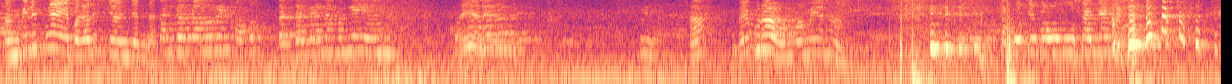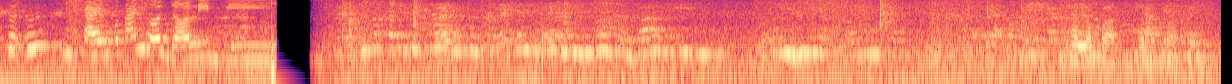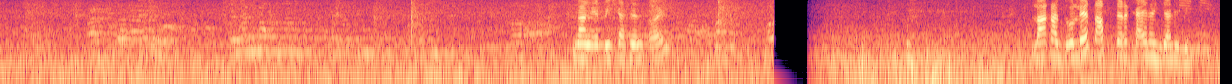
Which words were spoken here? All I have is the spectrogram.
Ang bilis nga eh, pag alis nyo, andyan na. Tanggal calories tapos dagdagan naman ngayon. Ayan, ayan. Uy, ha? Na, mamaya na. Takot yung maubusan niya. Kain po tayo, Jollibee. Salabat, salabat. Nang epikasentoy? Lakad ulit after kain ng Jollibee.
